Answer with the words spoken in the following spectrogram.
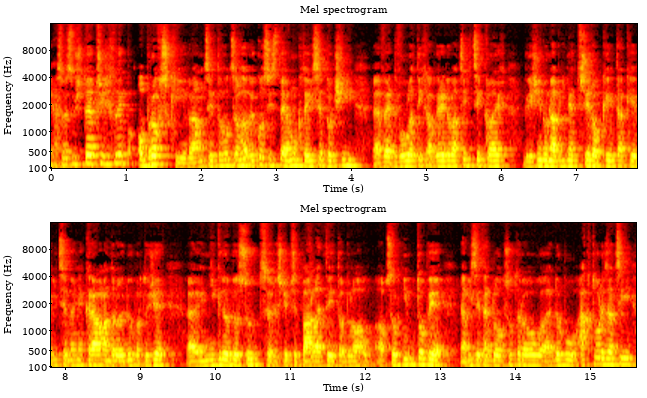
Já si myslím, že to je příslip obrovský v rámci toho celého ekosystému, který se točí eh, ve dvouletých upgradeovacích cyklech. Když někdo nabídne tři roky, tak je víceméně král Androidu, protože eh, nikdo dosud, ještě před pár lety, to byla absolutní utopie, nabízet tak dlouhou eh, dobu aktualizací.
